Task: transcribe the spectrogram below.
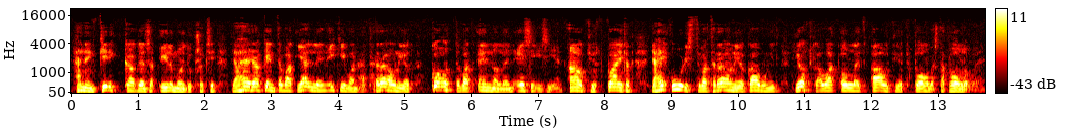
hänen kirkkautensa ilmoitukseksi, ja he rakentavat jälleen ikivanhat rauniot, kohottavat ennalleen esi-isien autiot paikat ja he uudistavat rauniokaupungit, jotka ovat olleet autiot polvesta polveen.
